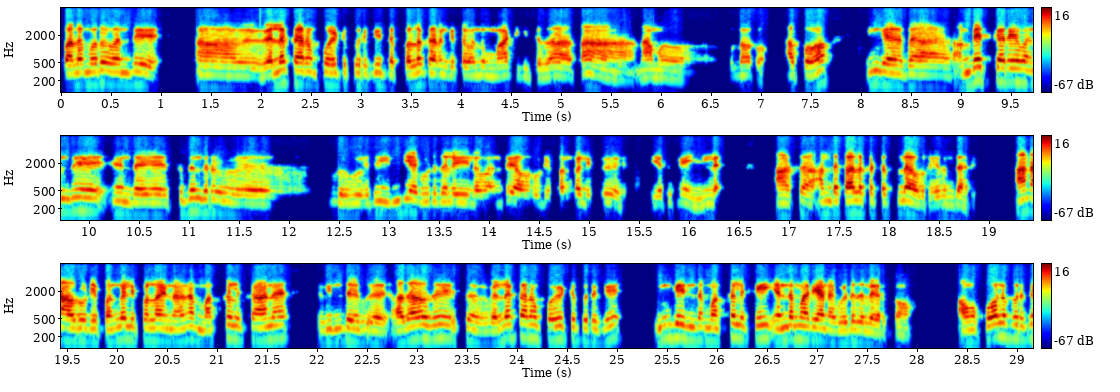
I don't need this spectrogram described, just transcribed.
பல முறை வந்து ஆஹ் வெள்ளைக்காரன் போயிட்டு பிறகு இந்த கொள்ளைக்காரன் கிட்ட வந்து மாட்டிக்கிட்டதா தான் நாம உணர்றோம். அப்போ இங்க அம்பேத்கரே வந்து இந்த சுதந்திர இது இந்தியா விடுதலையில வந்து அவருடைய பங்களிப்பு எதுவுமே இல்லை. அந்த காலகட்டத்துல அவர் இருந்தாரு. ஆனா அவருடைய பங்களிப்பெல்லாம் என்னன்னா மக்களுக்கான இந்த அதாவது வெள்ளக்காரன் வெள்ளைக்காரன் போயிட்ட பிறகு இங்க இந்த மக்களுக்கு எந்த மாதிரியான விடுதலை இருக்கும்? அவங்க போன பிறகு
